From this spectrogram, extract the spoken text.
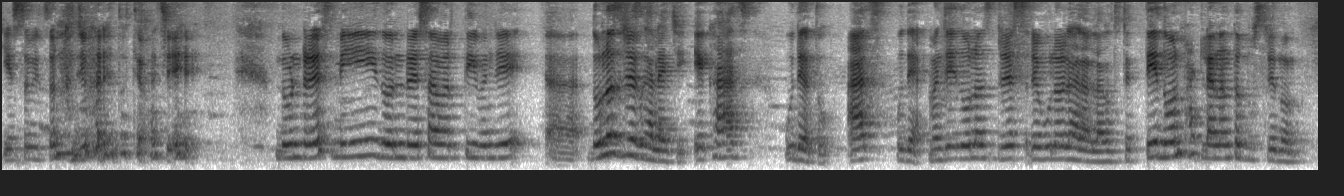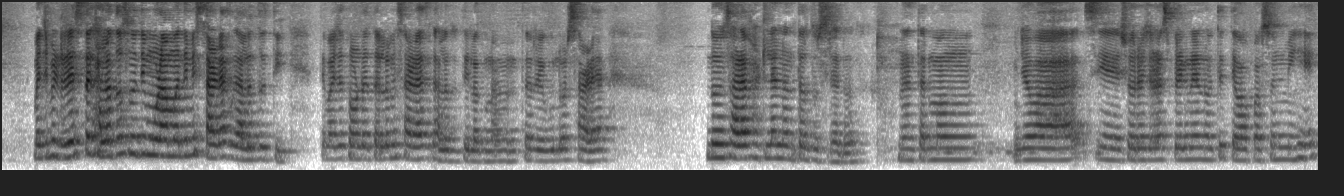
केस विचारून जीवार येत होते माझे दोन ड्रेस मी दोन ड्रेसावरती म्हणजे दोनच ड्रेस घालायची. एक आज उद्या तो. आज उद्या. म्हणजे दोनच ड्रेस रेग्युलर घालायला लागत होते. ते दोन फाटल्यानंतर दुसरे दोन. म्हणजे मी ड्रेस तर घालतच नव्हती. मुळामध्ये मी साड्याच घालत होती. ते माझ्या तोंडात आलं मी साड्याच घालत होती लग्नानंतर. रेग्युलर साड्या. दोन साड्या फाटल्यानंतर दुसऱ्या दोन. नंतर मग जेव्हा शौर्याच्या वेळेस प्रेग्नेंट होते तेव्हापासून मी हे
